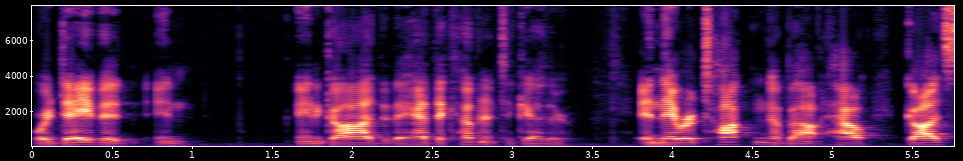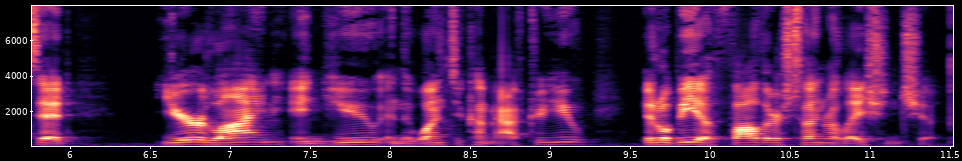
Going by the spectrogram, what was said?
where David and, and God, that they had the covenant together. And they were talking about how God said, Your line and you and the ones who come after you, it'll be a father son relationship.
